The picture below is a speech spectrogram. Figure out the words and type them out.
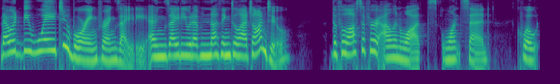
That would be way too boring for anxiety. Anxiety would have nothing to latch onto. The philosopher Alan Watts once said, Quote,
